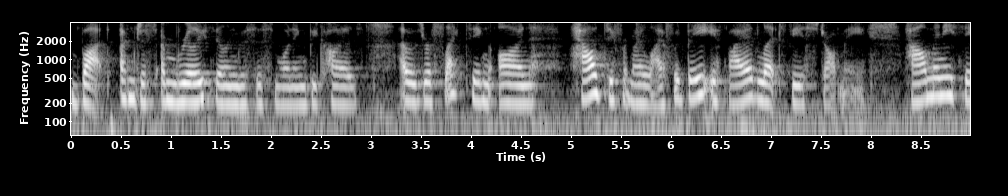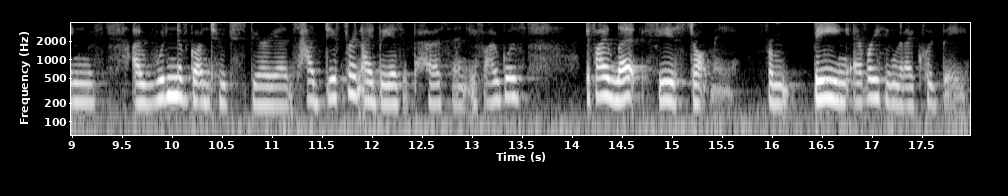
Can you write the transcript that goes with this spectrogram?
But I'm just, I'm really feeling this this morning because I was reflecting on how different my life would be if I had let fear stop me. How many things I wouldn't have gotten to experience, how different I'd be as a person if I was, if I let fear stop me from being everything that I could be.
